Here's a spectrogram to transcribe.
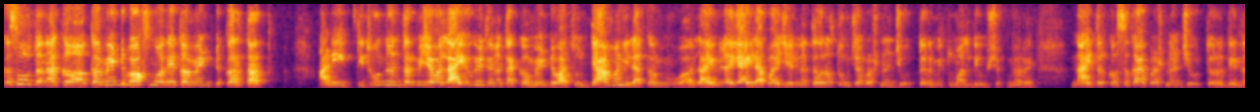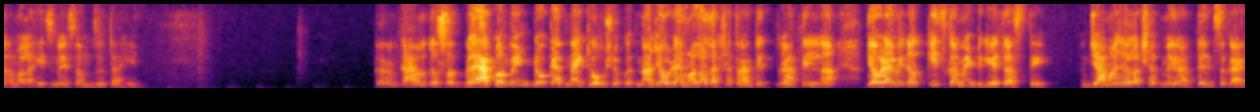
कसं होतं ना कमेंट बॉक्समध्ये कमेंट करतात. आणि तिथून नंतर मी जेव्हा लाईव्ह घेते ना त्या कमेंट वाचून त्या महिला लाईव्हला यायला पाहिजे ना तरच तुमच्या प्रश्नांची उत्तर मी तुम्हाला देऊ शकणार आहे. नाहीतर कसं काय प्रश्नांची उत्तरं देणार? मला हेच नाही समजत आहे. कारण काय होतं सगळ्या कमेंट डोक्यात नाही ठेवू शकत ना. जेवढ्या मला लक्षात राहतील राहतील ना तेवढ्या मी नक्कीच कमेंट घेत असते. ज्या माझ्या लक्षात नाही राहत त्यांचं काय?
